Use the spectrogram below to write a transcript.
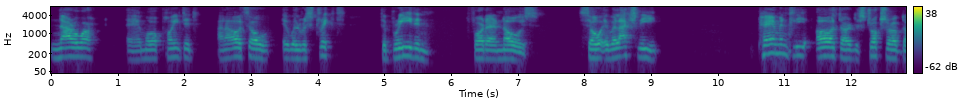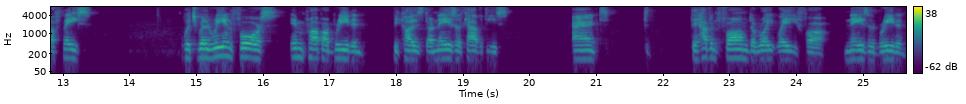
narrower, uh, more pointed, and also it will restrict the breathing for their nose. So it will actually permanently alter the structure of their face, which will reinforce improper breathing because their nasal cavities aren't they haven't formed the right way for nasal breathing.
